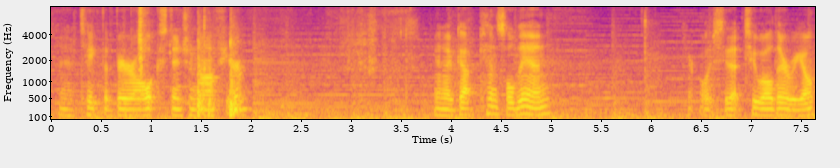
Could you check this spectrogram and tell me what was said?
I'm going to take the barrel extension off here. And I've got penciled in. Can't really see that too well. There we go.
